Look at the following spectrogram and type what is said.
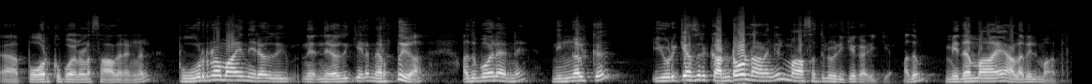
പോർക്ക് പോലുള്ള സാധനങ്ങൾ പൂർണമായി നിരോധി നിരോധിക്കില്ല നിർത്തുക. അതുപോലെ തന്നെ നിങ്ങൾക്ക് യൂറിക് ആസിഡ് കൺട്രോൾഡ് ആണെങ്കിൽ മാസത്തിൽ ഒരിക്കൽ കഴിക്കുക. അതും മിതമായ അളവിൽ മാത്രം.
